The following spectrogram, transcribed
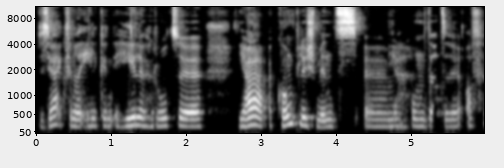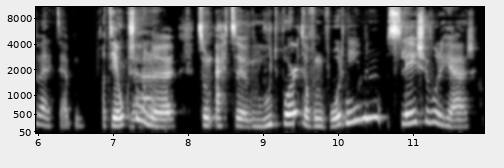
Dus ja, ik vind dat eigenlijk een hele grote ja, accomplishment um, ja. om dat uh, afgewerkt te hebben. Had jij ook ja. zo'n uh, zo'n echte moodboard of een voornemen sleesje vorig jaar?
